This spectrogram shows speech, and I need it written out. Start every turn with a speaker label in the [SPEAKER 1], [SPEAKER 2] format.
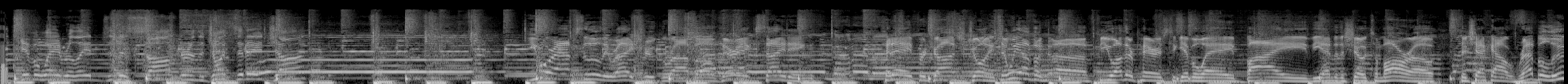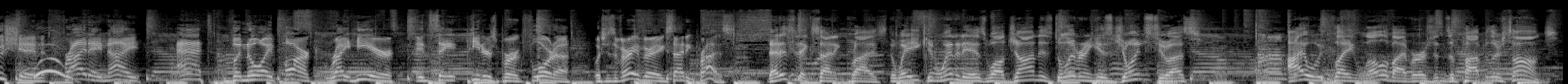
[SPEAKER 1] Giveaway related to this song during the joint today, John?
[SPEAKER 2] You are absolutely right, Drew Garabo. Very exciting for John's Joints. And we have a, a, few other pairs to give away by the end of the show tomorrow to check out Rebelution Woo! Friday night at Vinoy Park right here in St. Petersburg, Florida, which is a very, very exciting prize.
[SPEAKER 1] That is an exciting prize. The way you can win it is while John is delivering his joints to us, I will be playing lullaby versions of popular songs.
